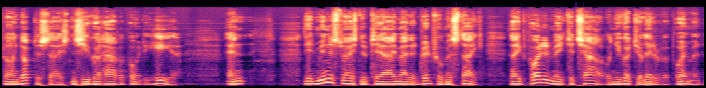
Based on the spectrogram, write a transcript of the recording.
flying doctor stations, you got half a point a year. And the administration of TA made a dreadful mistake. They appointed me to Charles when you got your letter of appointment,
